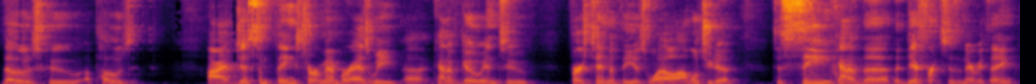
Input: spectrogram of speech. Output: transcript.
those who oppose it. All right, just some things to remember as we uh, kind of go into First Timothy as well. I want you to, to see kind of the, the differences and everything.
